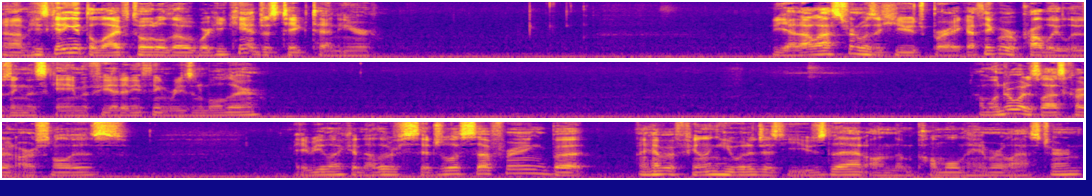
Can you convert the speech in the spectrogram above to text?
Um, he's getting at the life total though, where he can't just take 10 here. Yeah, that last turn was a huge break. I think we were probably losing this game if he had anything reasonable there. I wonder what his last card in Arsenal is. Maybe like another Sigil of Suffering, but I have a feeling he would have just used that on the pummeled hammer last turn.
